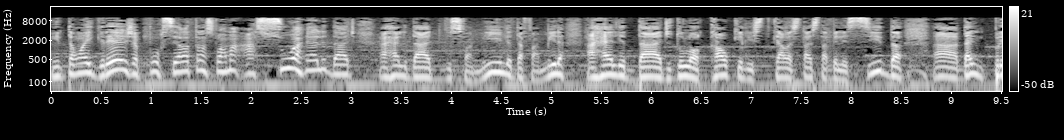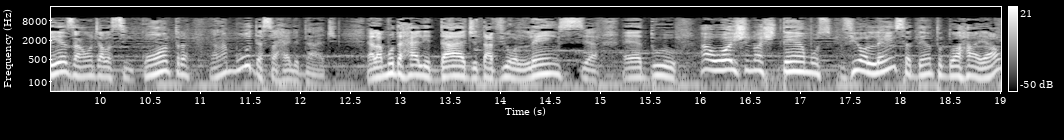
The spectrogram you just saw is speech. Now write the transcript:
Então a igreja, por si, ela transforma a sua realidade, a realidade dos famílias, da família, a realidade do local que, ele, que ela está estabelecida, a, da empresa onde ela se encontra, ela muda essa realidade. Ela muda a realidade da violência, é, do. Ah, hoje nós temos violência dentro do arraial.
